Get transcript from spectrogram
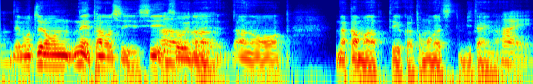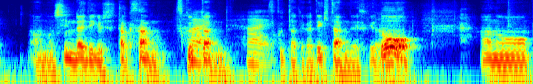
んうんで、もちろんね、楽しいし、うんそういうのうで、あの、仲間っていうか友達みたいな、はい。あの、信頼できる人たくさん作ったんで、はい。はい作ったというかできたんですけど、あの、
